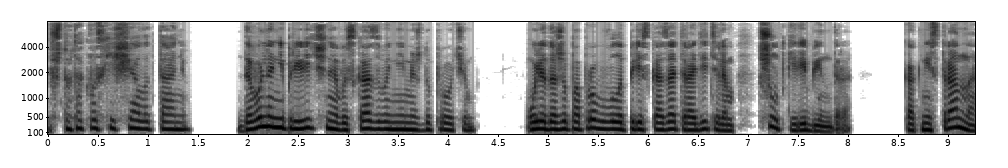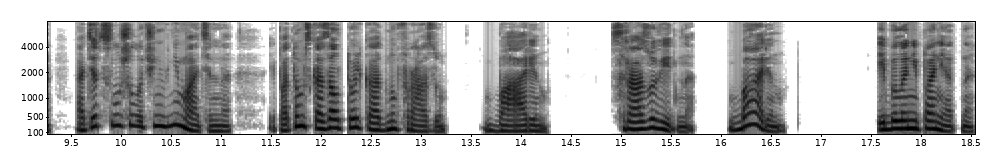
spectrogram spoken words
Что так восхищало Таню? Довольно неприличное высказывание, между прочим. Оля даже попробовала пересказать родителям шутки Рябиндера. Как ни странно, отец слушал очень внимательно и потом сказал только одну фразу «Барин». Сразу видно «Барин». И было непонятно,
